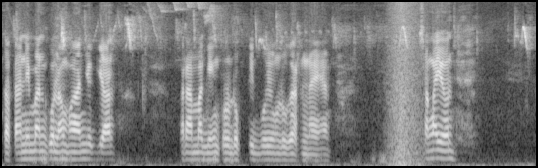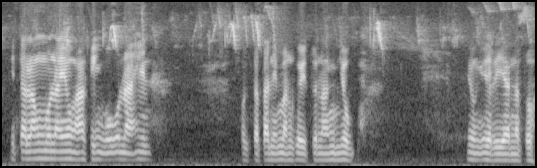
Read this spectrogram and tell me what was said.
Tataniman ko ng mga nyug yan para maging produktibo yung lugar na yan. Sa ngayon, ito lang muna yung aking uunahin. Pagtataniman ko ito ng nyug yung area na to.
